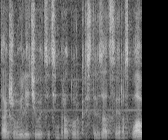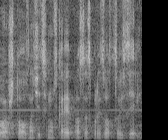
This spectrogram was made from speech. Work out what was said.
также увеличивается температура кристаллизации расплава, что значительно ускоряет процесс производства изделий.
